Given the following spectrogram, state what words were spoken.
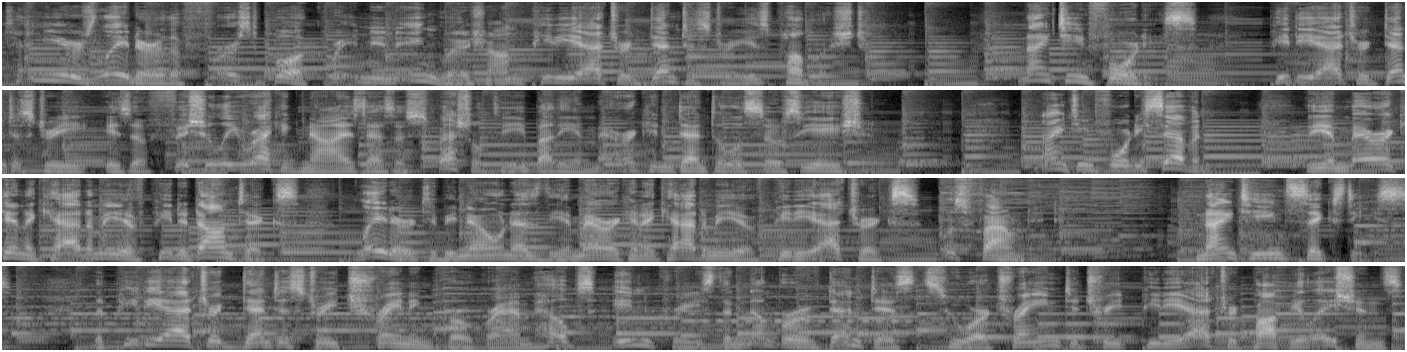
Ten years later, the first book written in English on pediatric dentistry is published. 1940s, pediatric dentistry is officially recognized as a specialty by the American Dental Association. 1947, the American Academy of Pedodontics, later to be known as the American Academy of Pediatrics, was founded. 1960s. The Pediatric Dentistry Training Program helps increase the number of dentists who are trained to treat pediatric populations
